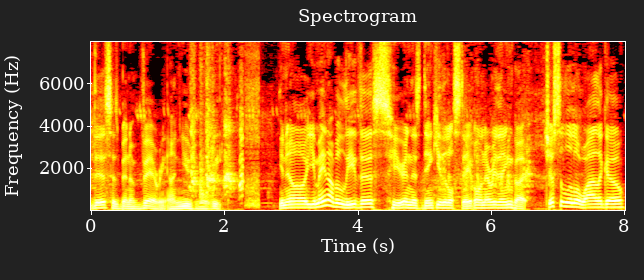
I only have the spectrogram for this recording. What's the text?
this has been a very unusual week. You know, you may not believe this here in this dinky little stable and everything, but just a little while ago,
